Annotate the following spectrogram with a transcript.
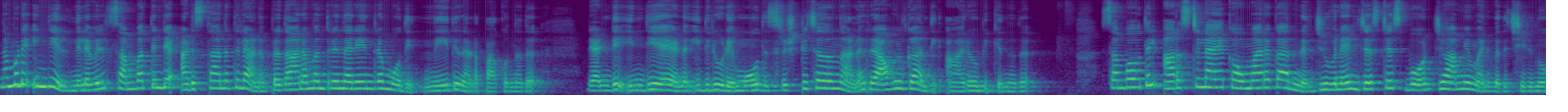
നമ്മുടെ ഇന്ത്യയിൽ നിലവിൽ സമ്പത്തിന്റെ അടിസ്ഥാനത്തിലാണ് പ്രധാനമന്ത്രി നരേന്ദ്രമോദി നീതി നടപ്പാക്കുന്നത്. രണ്ട് ഇന്ത്യയാണ് ഇതിലൂടെ മോദി സൃഷ്ടിച്ചതെന്നാണ് രാഹുൽ ഗാന്ധി ആരോപിക്കുന്നത്. സംഭവത്തിൽ അറസ്റ്റിലായ കൗമാരക്കാരന് ജുവനൈൽ ജസ്റ്റിസ് ബോർഡ് ജാമ്യം അനുവദിച്ചിരുന്നു.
